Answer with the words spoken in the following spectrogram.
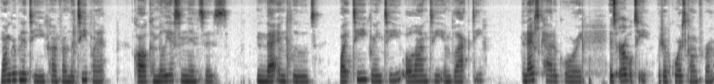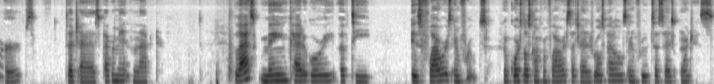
one grouping of tea comes from the tea plant called Camellia sinensis, and that includes white tea, green tea, oolong tea, and black tea. The next category is herbal tea, which of course come from herbs such as peppermint and lavender. Last main category of tea is flowers and fruits. And of course, those come from flowers such as rose petals and fruits such as oranges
